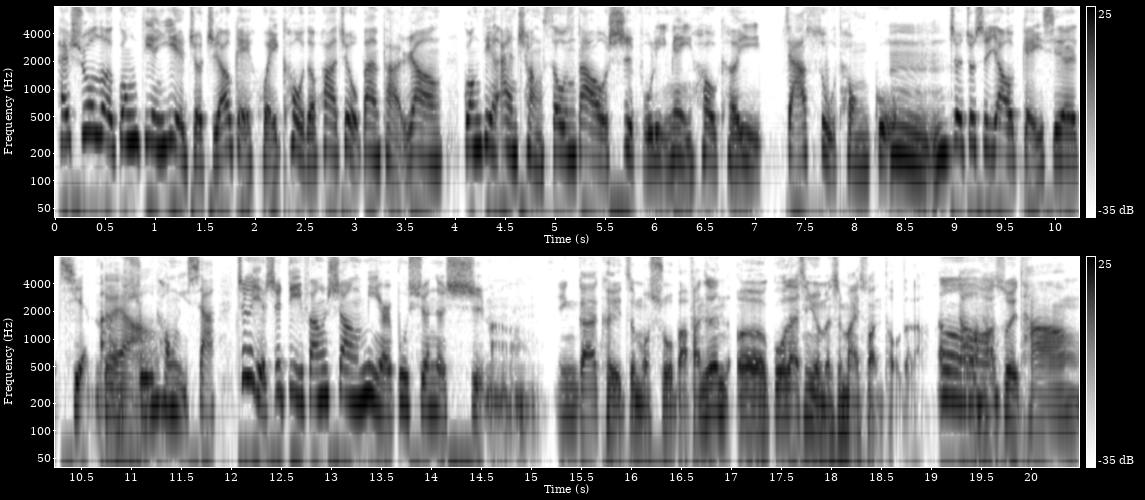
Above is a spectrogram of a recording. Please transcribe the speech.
还说了光电业者只要给回扣的话，就有办法让光电案场送到市府里面以后可以加速通过。嗯，这就是要给一些钱嘛，对啊，疏通一下，这个也是地方上秘而不宣的事嘛。嗯，应该可以这么说吧。反正呃，郭在清原本是卖蒜头的啦，嗯，然后他所以他。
